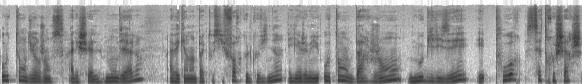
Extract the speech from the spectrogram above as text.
autant d'urgence à l'échelle mondiale avec un impact aussi fort que le Covid, et il n'y a jamais eu autant d'argent mobilisé et pour cette recherche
